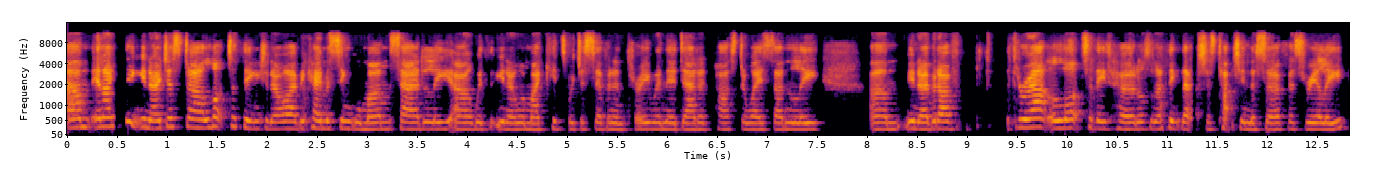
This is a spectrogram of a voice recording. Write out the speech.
Um, and I think, you know, just uh, lots of things, you know, I became a single mum, sadly, uh, with, you know, when my kids were just seven and three, when their dad had passed away suddenly, um, you know, but I've throughout lots of these hurdles, and I think that's just touching the surface really,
